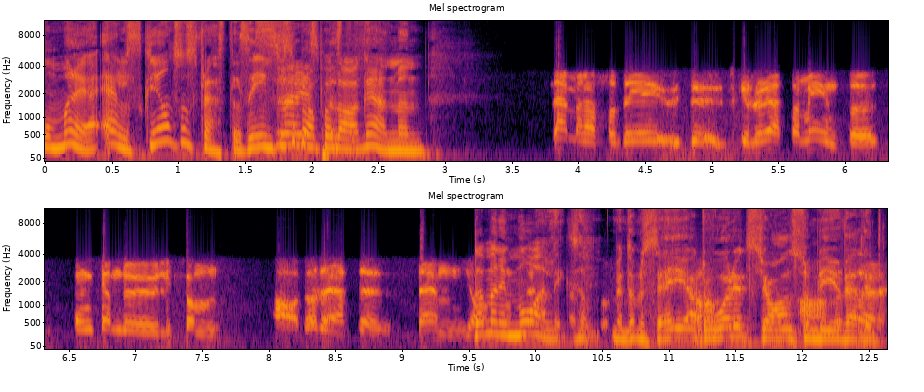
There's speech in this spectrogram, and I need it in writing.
domare. Jag älskar Janssons frestelse. Jag är inte så bra på att laga den, men Nej men alltså det, är du, skulle du äta min så sen kan du liksom, ja då ätit den då är man i mål liksom. Men de säger ju att årets Jansson Ja, blir ju är väldigt,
